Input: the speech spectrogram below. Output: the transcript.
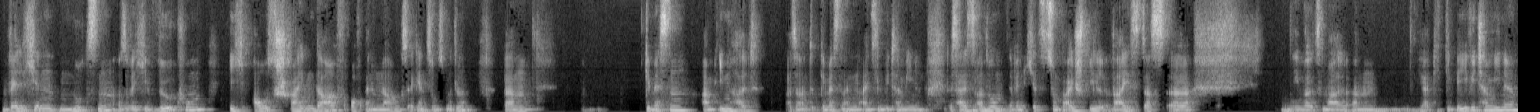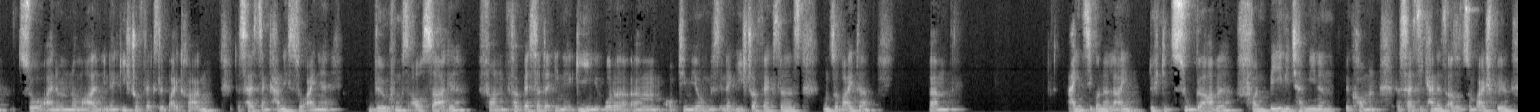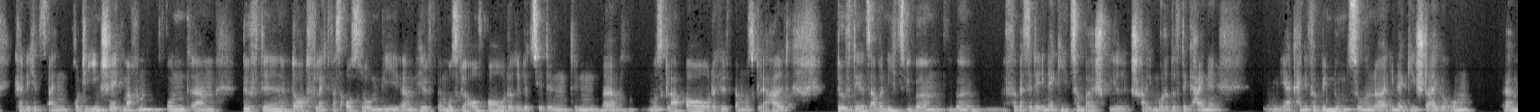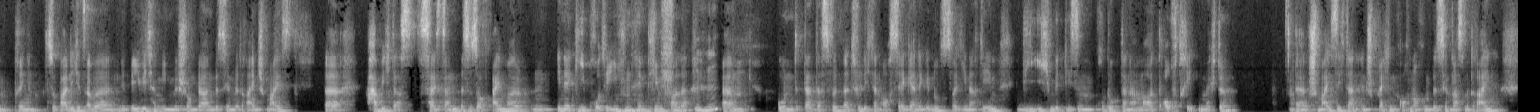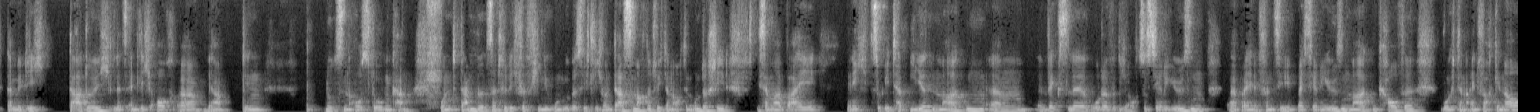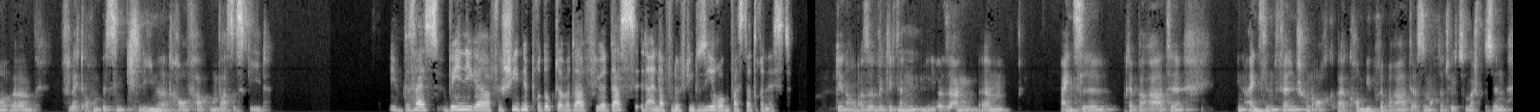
welchen Nutzen, also welche Wirkung ich ausschreiben darf auf einem Nahrungsergänzungsmittel, ähm, gemessen am Inhalt, also gemessen an den einzelnen Vitaminen. Das heißt also, wenn ich jetzt zum Beispiel weiß, dass äh, nehmen wir jetzt mal ähm, ja, die, die B-Vitamine zu einem normalen Energiestoffwechsel beitragen. Das heißt, dann kann ich so eine Wirkungsaussage von verbesserter Energie oder ähm, Optimierung des Energiestoffwechsels und so weiter ähm, einzig und allein durch die Zugabe von B-Vitaminen bekommen. Das heißt, ich kann jetzt also zum Beispiel, könnte ich jetzt einen Proteinshake machen und ähm, dürfte dort vielleicht was ausloben wie ähm, hilft beim Muskelaufbau oder reduziert den, den äh, Muskelabbau oder hilft beim Muskelerhalt dürfte jetzt aber nichts über, über verbesserte Energie zum Beispiel schreiben oder dürfte keine, ja, keine Verbindung zu einer Energiesteigerung ähm, bringen. Sobald ich jetzt aber eine B-Vitaminmischung da ein bisschen mit reinschmeiß, äh, habe ich das. Das heißt, dann ist es auf einmal ein Energieprotein in dem Falle. Mhm. Ähm, und da, das wird natürlich dann auch sehr gerne genutzt, weil je nachdem, wie ich mit diesem Produkt dann am Markt auftreten möchte, äh, schmeiße ich dann entsprechend auch noch ein bisschen was mit rein, damit ich dadurch letztendlich auch äh, ja, den Nutzen ausloben kann. Und dann wird es natürlich für viele unübersichtlich. Und das macht natürlich dann auch den Unterschied. Ich sage mal, bei wenn ich zu etablierten Marken ähm, wechsle oder wirklich auch zu seriösen, äh, bei, von, bei seriösen Marken kaufe, wo ich dann einfach genau äh, vielleicht auch ein bisschen cleaner drauf habe, um was es geht. Das heißt, weniger verschiedene Produkte, aber dafür das in einer vernünftigen Dosierung, was da drin ist. Genau, also wirklich dann mhm. lieber sagen, ähm, Einzelpräparate, in einzelnen Fällen schon auch äh, Kombipräparate. Also macht natürlich zum Beispiel Sinn,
